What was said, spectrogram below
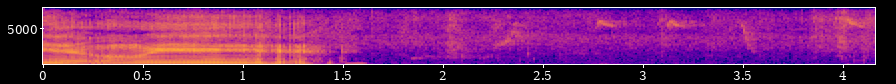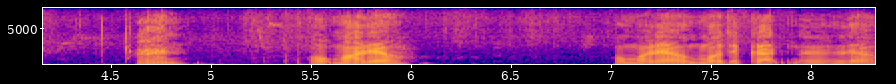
เนี่ยโอ้ยนั่นออกมาเร็วออกมาเร็วมอจะกัดนะเร็ว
